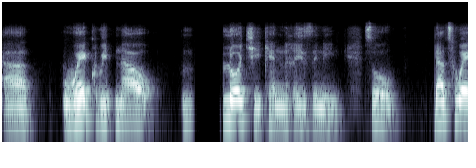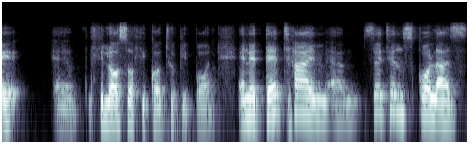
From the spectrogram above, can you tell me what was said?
uh, work with now logic and reasoning. So that's where uh, philosophy got to be born. And at that time, um, certain scholars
